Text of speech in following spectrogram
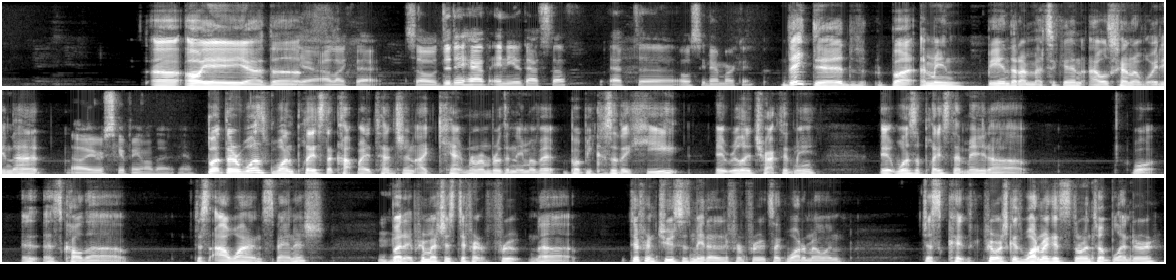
Uh, oh yeah, yeah, yeah. The yeah, I like that. So, did they have any of that stuff at the OC Night Market? they did, but I mean, being that I'm Mexican, I was kind of avoiding that. Oh, you were skipping all that. Yeah. But there was one place that caught my attention. I can't remember the name of it, but because of the heat, it really attracted me. It was a place that made uh well, it's called uh just agua in Spanish, Mhm. but it pretty much is different fruit uh different juices made out of different fruits like watermelon. Just pretty much because watermelon gets thrown into a blender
